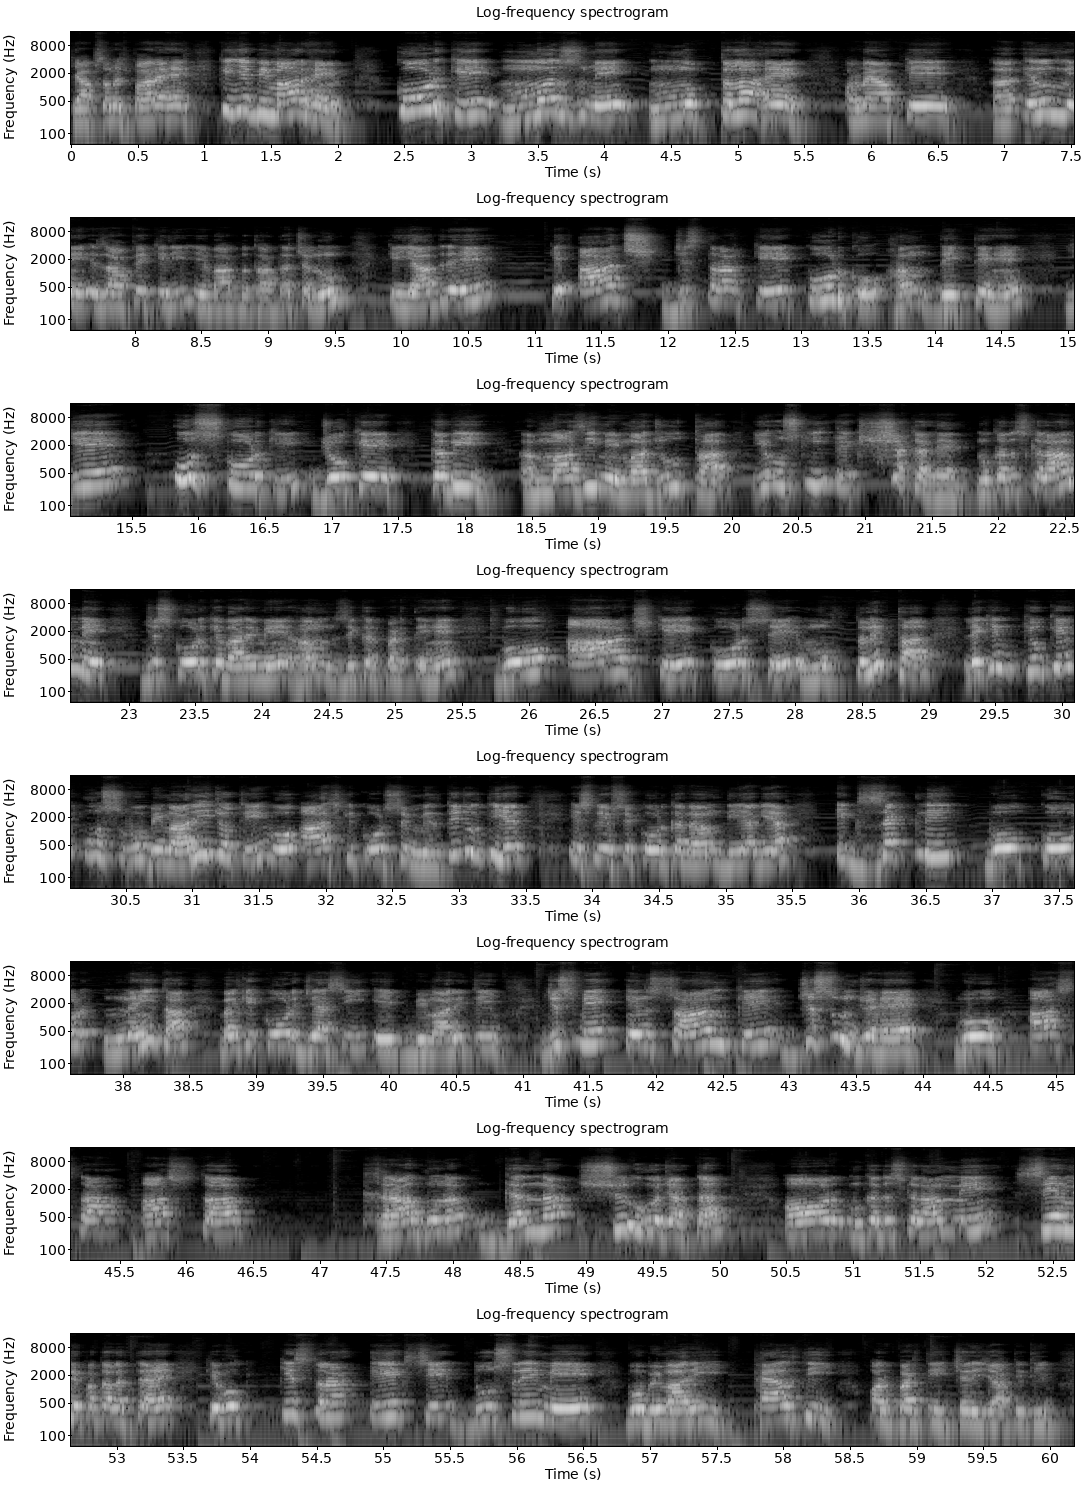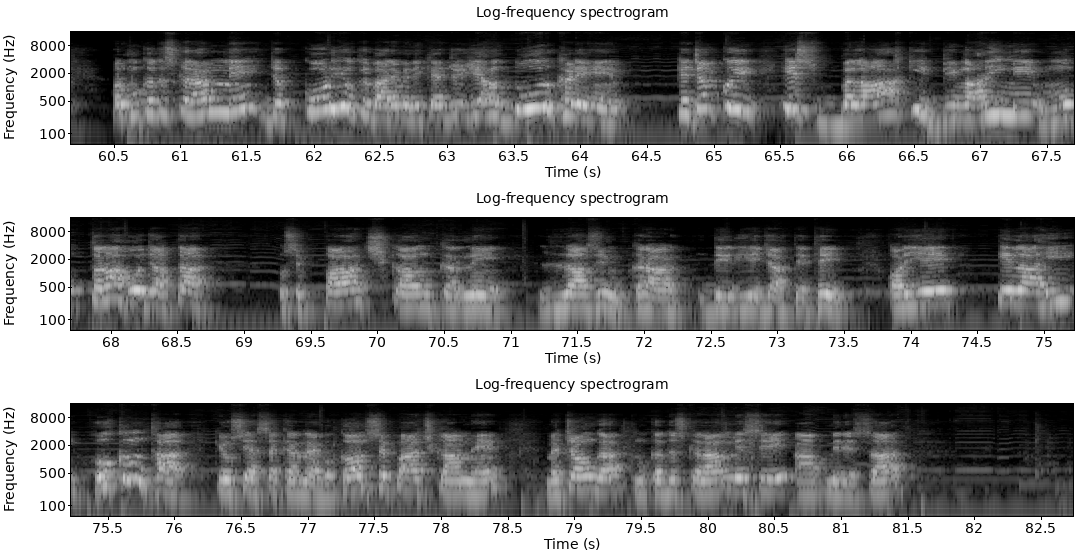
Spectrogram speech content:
کیا آپ سمجھ پا رہے ہیں کہ یہ بیمار ہیں؟ کوڑ کے مرض میں مبتلا ہیں۔ اور میں آپ کے علم میں اضافے کے لیے یہ بات بتاتا چلوں کہ یاد رہے کہ آج جس طرح کے کوڑ کو ہم دیکھتے ہیں، یہ اس کوڑ کی جو کہ کبھی ماضی میں موجود تھا، یہ اس کی ایک شکل ہے۔ مقدس کلام میں جس کوڑ کے بارے میں ہم ذکر پڑھتے ہیں، وہ آج کے کوڑ سے مختلف تھا، لیکن کیونکہ اس وہ بیماری جو تھی، وہ آج کے کوڑ سے ملتی جلتی ہے، اس لیے اسے کوڑ کا نام دیا گیا۔ ایگزیکٹلی وہ کوڑ نہیں تھا، بلکہ کوڑ جیسی ایک بیماری تھی، جس میں انسان کے جسم جو ہے وہ آستہ آستہ خراب ہونا، گلنا شروع ہو جاتا اور مقدس کلام میں سے ہمیں پتہ لگتا ہے کہ وہ کس طرح ایک سے دوسرے میں وہ بیماری پھیلتی اور بڑھتی چلی جاتی تھی۔ اور مقدس کلام میں جب کوڑیوں کے بارے میں لکھا ہے، جو یہاں دور کھڑے ہیں کہ جب کوئی اس بلا کی بیماری میں مبتلا ہو جاتا، اسے پانچ کام کرنے لازم قرار دے دیے جاتے تھے۔ اور یہ الہی حکم تھا کہ اسے ایسا کرنا ہے۔ وہ کون سے پانچ کام ہیں؟ میں چاہوں گا مقدس کلام میں سے آپ میرے ساتھ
